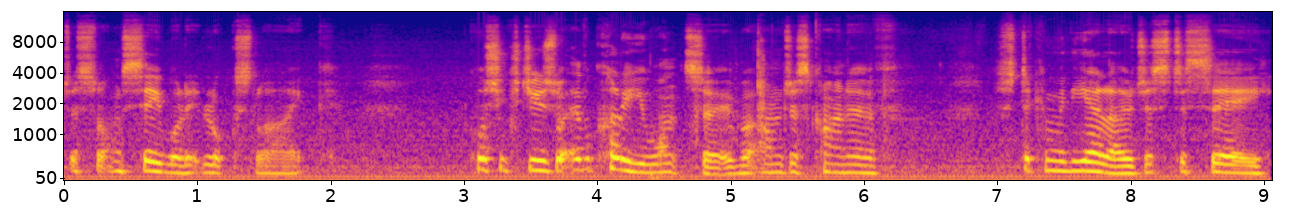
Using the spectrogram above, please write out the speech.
Just so I can see what it looks like course you could use whatever colour you want to but I'm just kind of sticking with yellow just to see.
